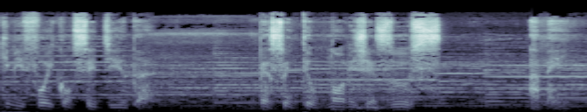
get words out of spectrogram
que me foi concedida. Peço em teu nome, Jesus. Amém.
